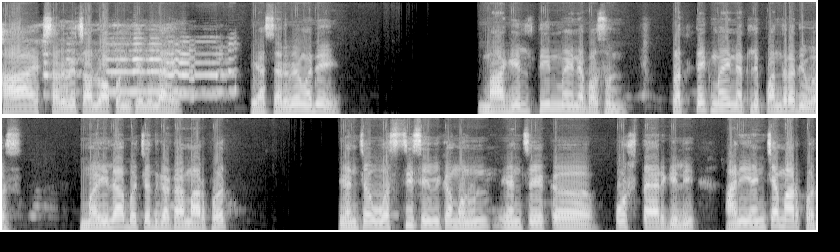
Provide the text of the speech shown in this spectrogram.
हा एक सर्वे चालू आपण केलेला आहे. या सर्वेमध्ये मागील तीन महिन्यापासून प्रत्येक महिन्यातले पंधरा दिवस महिला बचत गटामार्फत यांच्या वस्ती सेविका म्हणून यांचं एक पोस्ट तयार केली. आणि यांच्या मार्फत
